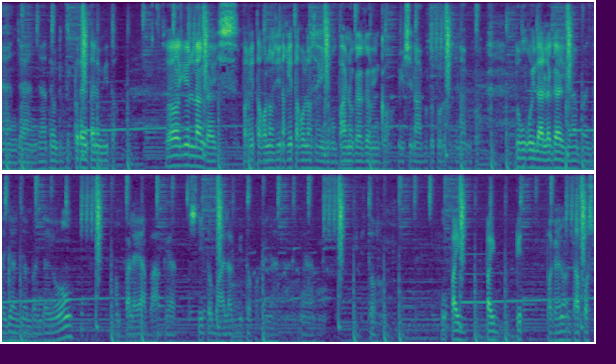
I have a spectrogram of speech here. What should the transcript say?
Yan dyan dyan. Magdagdag pa tayo tanim dito. So yun lang guys. Pakita ko lang sinakita ko lang sa inyo kung paano gagawin ko. Yung sinabi ko tulad ng sinabi ko. Doon ko ilalagay. Yan banda dyan dyan banda yung ang palaya paakyat. Tapos dito balag dito pag ganyan. Yan kung 5 5 feet pag ganon tapos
